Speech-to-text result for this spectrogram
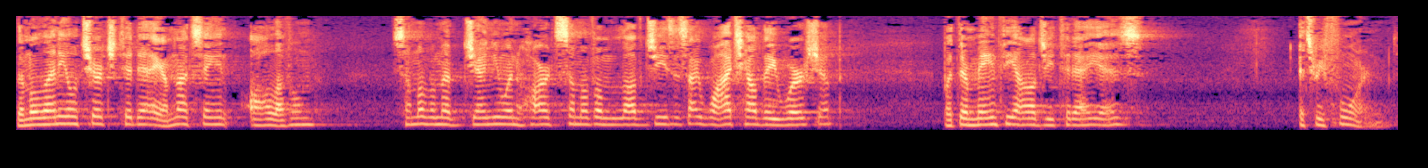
The millennial church today, I'm not saying all of them. Some of them have genuine hearts. Some of them love Jesus. I watch how they worship. But their main theology today is it's reformed.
